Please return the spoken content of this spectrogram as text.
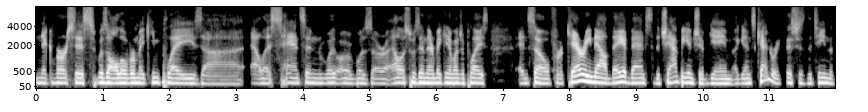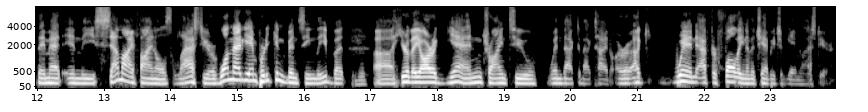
Nick Versus was all over making plays. Uh, Ellis Hanson was, was or Ellis was in there making a bunch of plays. And so for Carey now, they advanced to the championship game against Kendrick. This is the team that they met in the semifinals last year. Won that game pretty convincingly, but mm-hmm. uh, here they are again trying to win back to back title or uh, win after falling in the championship game last year.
